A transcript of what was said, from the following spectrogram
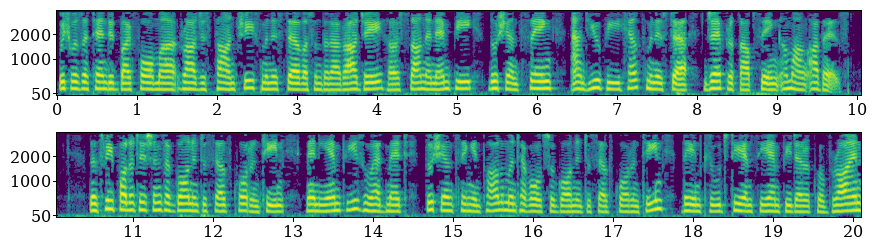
which was attended by former Rajasthan Chief Minister Vasundhara Raje, her son and MP Dushyant Singh and UP Health Minister Jay Pratap Singh among others. The three politicians have gone into self-quarantine. Many MPs who had met Dushyant Singh in Parliament have also gone into self-quarantine. They include TMC MP Derek O'Brien,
